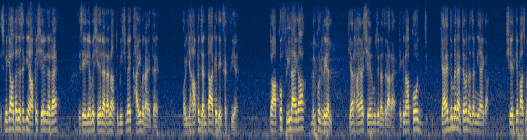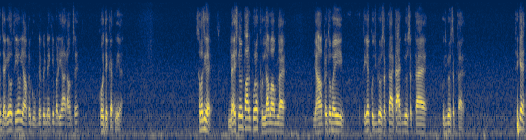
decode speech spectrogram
इसमें क्या होता है? जैसे कि यहाँ पे शेर रह रहा है। इस एरिया में शेर रह रहा है ना? तो बीच में खाई बनाए थे। और यहाँ पे जनता आके देख सकती है। तो आपको फील आएगा बिल्कुल रियल यार हाँ यार, शेर मुझे नज़र आ रहा है। लेकिन आपको कैद में रहते हुए नज़र नहीं आएगा। शेर के पास में जगह होती है यहाँ पे घूमने फिरने की बढ़िया आराम से कोई दिक्कत नहीं है। समझ गए? नेशनल पार्क पूरा खुला मामला है। यहाँ पे तो भाई, ठीक है, कुछ भी हो सकता है, अटैक भी हो सकता है, कुछ भी हो सकता है। ठीक है?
